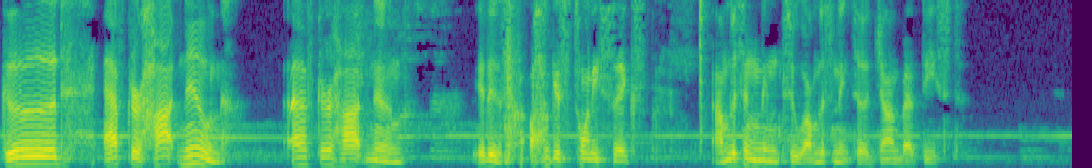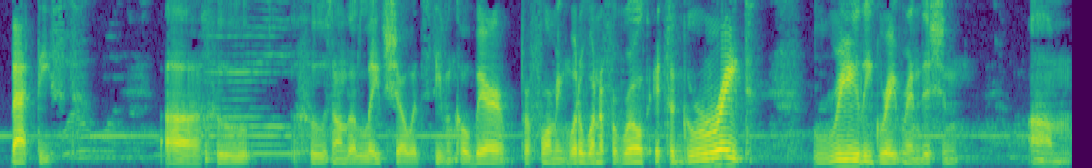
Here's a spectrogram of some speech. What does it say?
Good after hot noon. After hot noon. It is August 26th. I'm listening to I'm listening to Jon Batiste. Batiste. Uh, who who's on the late show with Stephen Colbert performing What a Wonderful World. It's a great, really great rendition. Um,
